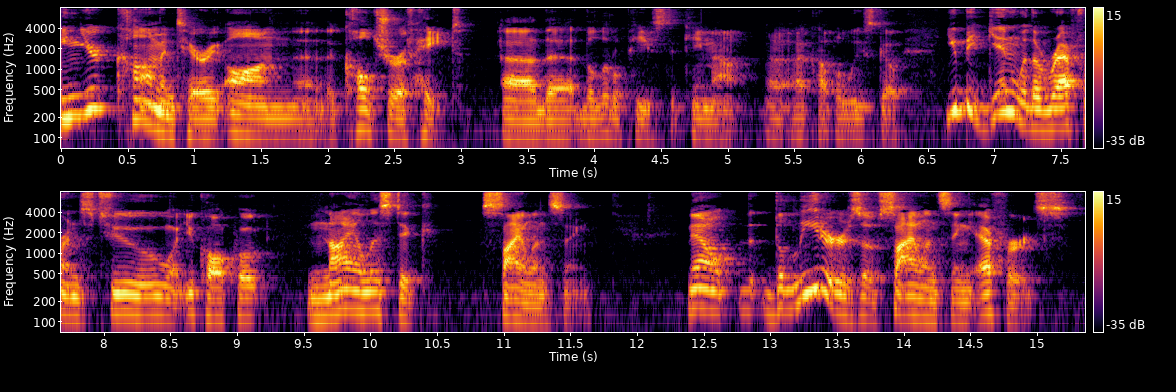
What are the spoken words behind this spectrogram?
In your commentary on the, the culture of hate, uh, the the little piece that came out uh, a couple of weeks ago, you begin with a reference to what you call quote nihilistic silencing. Now, the, the leaders of silencing efforts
